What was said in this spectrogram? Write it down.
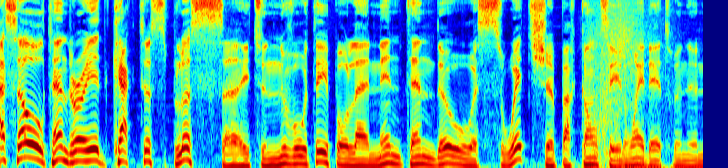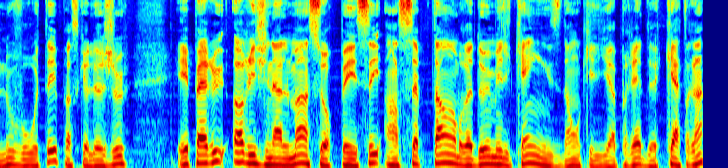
Assault Android Cactus Plus est une nouveauté pour la Nintendo Switch. Par contre, c'est loin d'être une nouveauté parce que le jeu est paru originalement sur PC en septembre 2015, donc il y a près de 4 ans.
